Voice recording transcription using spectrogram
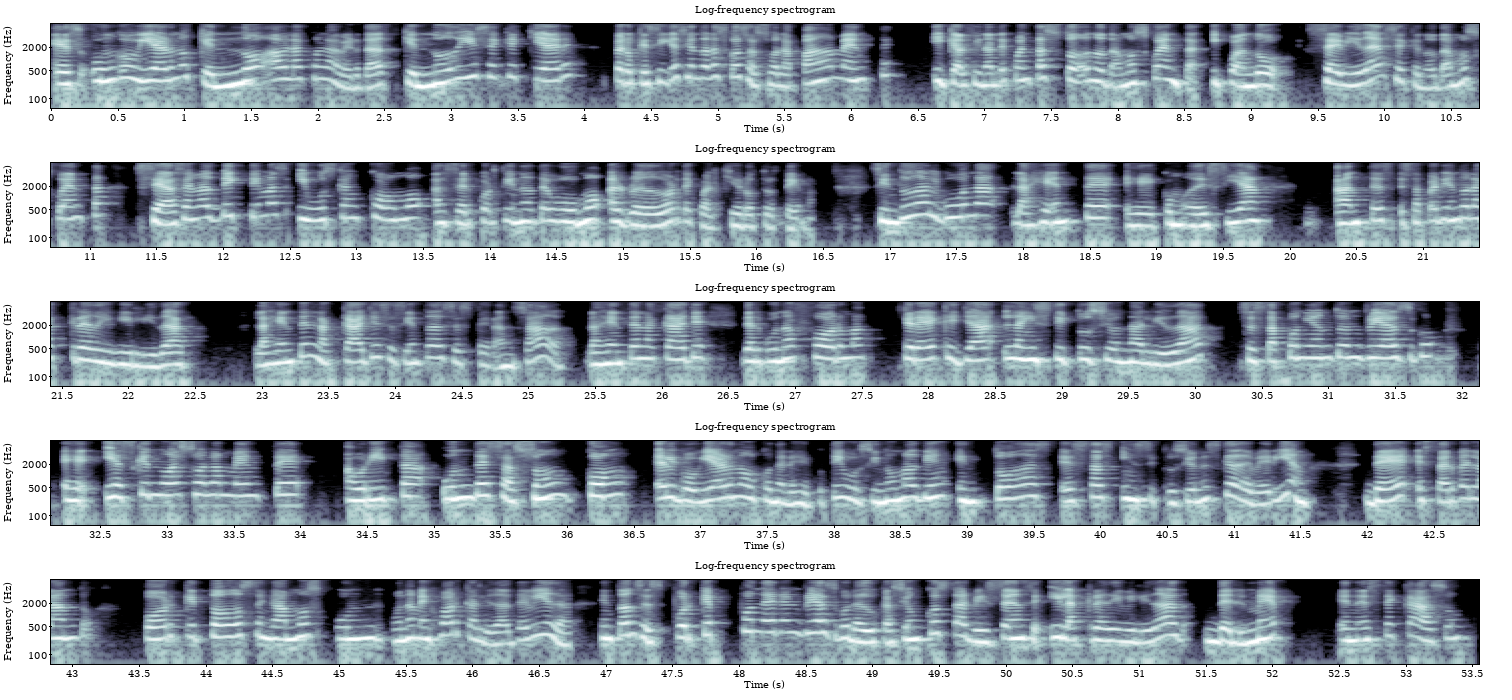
Es un gobierno que no habla con la verdad, que no dice que quiere, pero que sigue haciendo las cosas solapadamente y que al final de cuentas todos nos damos cuenta. Y cuando se evidencia que nos damos cuenta, se hacen las víctimas y buscan cómo hacer cortinas de humo alrededor de cualquier otro tema. Sin duda alguna, la gente, eh, como decía antes, está perdiendo la credibilidad. La gente en la calle se siente desesperanzada. La gente en la calle, de alguna forma, cree que ya la institucionalidad se está poniendo en riesgo. Eh, y es que no es solamente ahorita un desazón con el gobierno con el ejecutivo, sino más bien en todas estas instituciones que deberían de estar velando porque todos tengamos una mejor calidad de vida. Entonces, ¿por qué poner en riesgo la educación costarricense y la credibilidad del MEP en este caso?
